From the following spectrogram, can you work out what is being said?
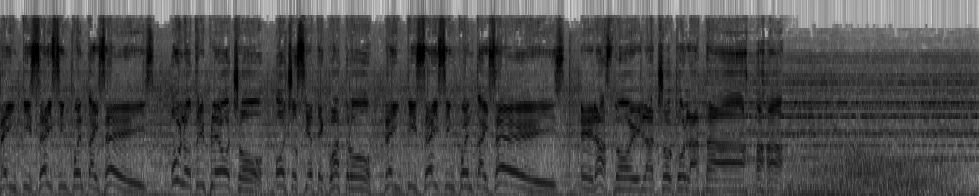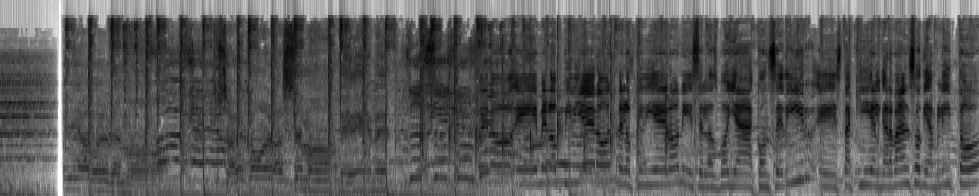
2656. 1 triple 874 2656. Erasno y la chocolata. Ya volvemos. Tú sabes cómo lo hacemos, pidieron, y se los voy a conceder. Eh, está aquí el garbanzo, Diablito,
